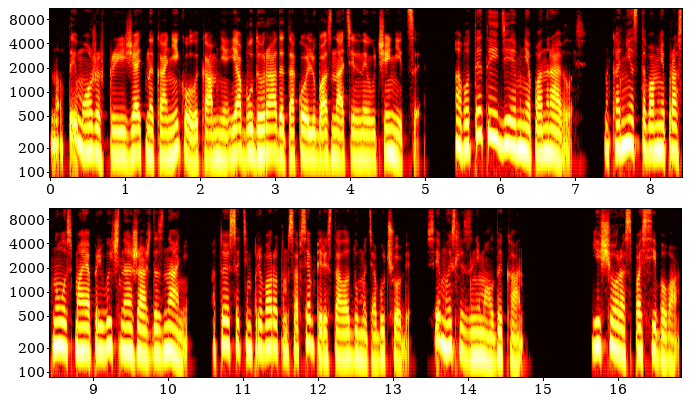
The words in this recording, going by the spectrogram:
Но ты можешь приезжать на каникулы ко мне, я буду рада такой любознательной ученице». А вот эта идея мне понравилась. Наконец-то во мне проснулась моя привычная жажда знаний. А то я с этим приворотом совсем перестала думать об учебе. Все мысли занимал декан. Еще раз спасибо вам.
